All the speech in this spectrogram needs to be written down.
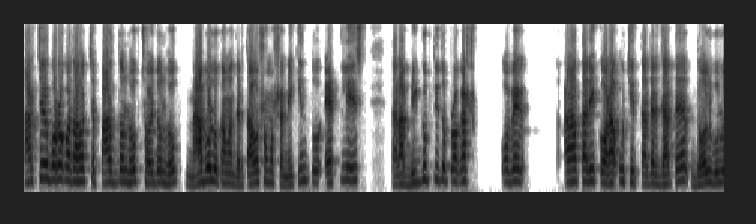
তার চেয়ে বড় কথা হচ্ছে পাঁচ দল হোক, ছয় দল হোক, না বলুক আমাদের তাও সমস্যা নেই। কিন্তু এট লিস্ট তারা বিজ্ঞপ্তি তো প্রকাশ কবে তাড়াতাড়ি করা উচিত তাদের যাতে দলগুলো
